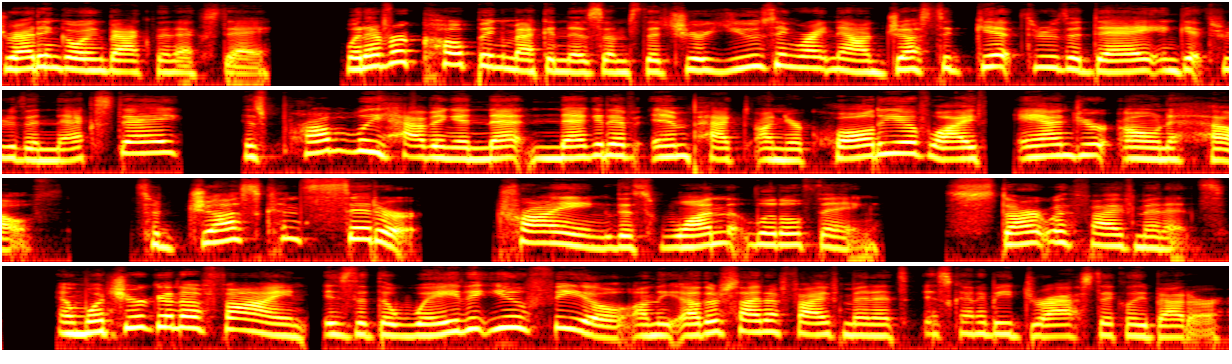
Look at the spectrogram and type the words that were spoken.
dreading going back the next day. Whatever coping mechanisms that you're using right now just to get through the day and get through the next day is probably having a net negative impact on your quality of life and your own health. So just consider trying this one little thing. Start with five minutes. And what you're going to find is that the way that you feel on the other side of five minutes is going to be drastically better.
